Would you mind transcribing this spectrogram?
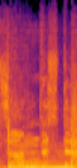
It's understood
